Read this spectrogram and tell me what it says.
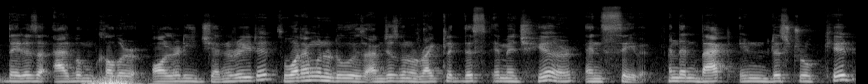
there is an album cover already generated. So what I'm going to do is I'm just going to right click this image here and save it. And then back in DistroKid,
